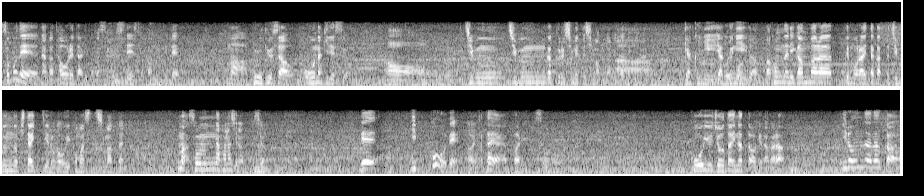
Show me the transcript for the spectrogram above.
そこでなんか倒れたりとかするステージとか見てて、まあ、プロデューサー、大泣きですよ、あ自分自分が苦しめてしまったみたいな。逆に逆にこんなに頑張ってもらいたかった自分の期待っていうのが追い込ませてしまったりとか、まあ、そんな話なんですよ。で一方で、はい。片ややっぱりそのこういう状態になったわけだから、いろんななんか、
